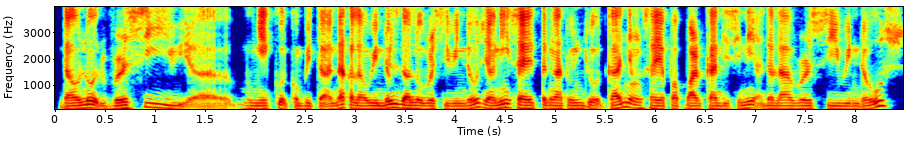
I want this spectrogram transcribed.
download versi uh, mengikut komputer anda. Kalau Windows, download versi Windows. Yang ni saya tengah tunjukkan, yang saya paparkan di sini adalah versi Windows.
